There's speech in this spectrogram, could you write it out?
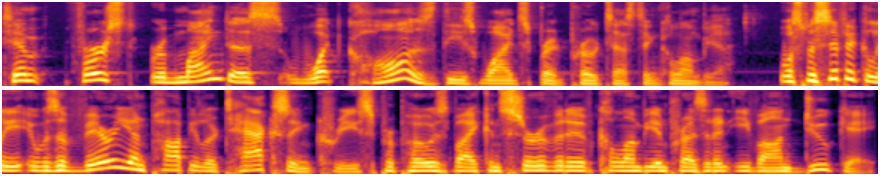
Tim, first, remind us what caused these widespread protests in Colombia. Well, specifically, it was a very unpopular tax increase proposed by conservative Colombian President Ivan Duque.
